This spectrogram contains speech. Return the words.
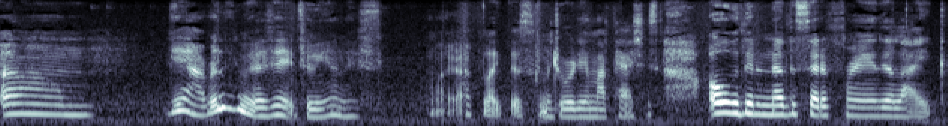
um yeah, I really think that's it to be honest. Like I feel like that's the majority of my passions. Oh, then another set of friends that like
